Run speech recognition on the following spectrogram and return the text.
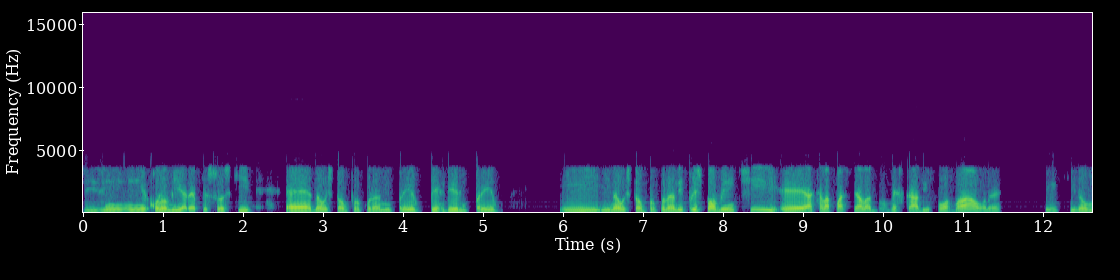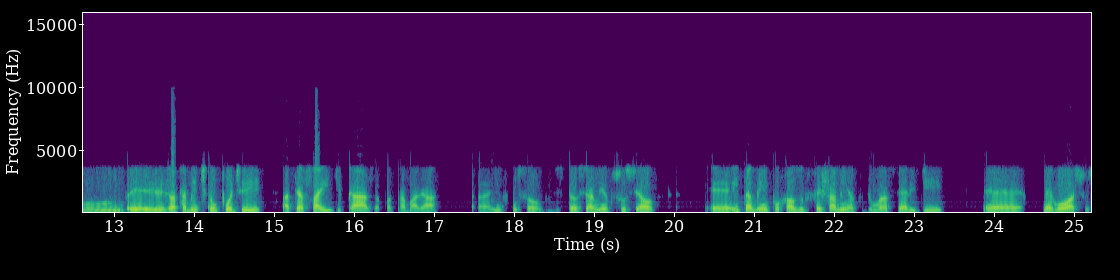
diz em, em economia, né? Pessoas que é, não estão procurando emprego, perderam emprego e, e não estão procurando, e principalmente é, aquela parcela do mercado informal, né, que não é, exatamente não pôde até sair de casa para trabalhar ah, em função do distanciamento social é, e também por causa do fechamento de uma série de é, negócios,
